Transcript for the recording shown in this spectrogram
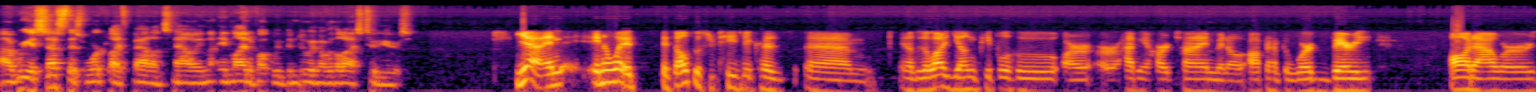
uh, reassess this work life balance now in, in light of what we've been doing over the last two years. Yeah, and in a way, it's also strategic because um, you know there's a lot of young people who are are having a hard time. You know, often have to work very odd hours,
